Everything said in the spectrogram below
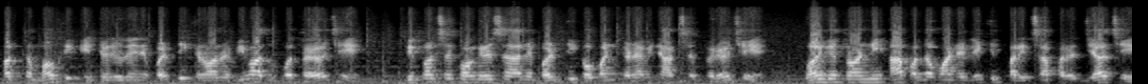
ફક્ત મૌખિક ઇન્ટરવ્યુ લઈને ભરતી કરવાનો વિવાદ ઊભો થયો છે. વિપક્ષે કોંગ્રેસે આને ભરતી ગોપન ગણાવીને આક્ષેપ કર્યો છે. વર્ગ ત્રણની આ પદો માટે લેખિત પરીક્ષા ફરજિયાત છે,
